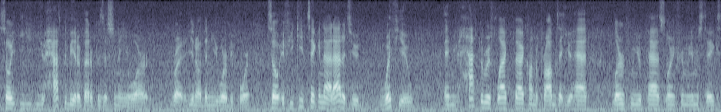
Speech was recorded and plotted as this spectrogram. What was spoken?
So you, you have to be at a better position than you are, right? You know, than you were before. So if you keep taking that attitude with you, and you have to reflect back on the problems that you had, learn from your past, learn from your mistakes,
